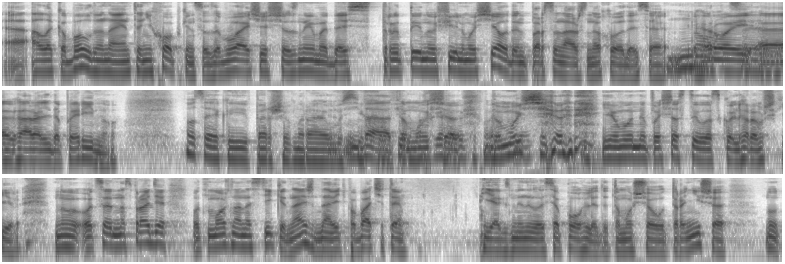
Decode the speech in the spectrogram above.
е, Алека Болдвіна і Ентоні Хопкінса, забуваючи, що з ними десь третину фільму ще один персонаж знаходиться ну, герой це... Е, Гаральда Періно. Ну, це який вперше вмирає в усіх да, фільмах. Тому що тому що йому не пощастило з кольором шкіри. Ну, оце насправді от можна настільки, знаєш, навіть побачити, як змінилися погляди, тому що от раніше, ну.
